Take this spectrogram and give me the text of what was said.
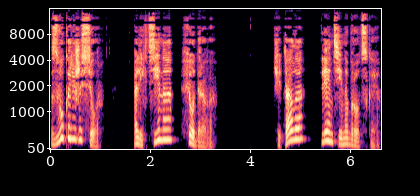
Звукорежиссер Алевтина Федорова. Читала Леонтина Бродская.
